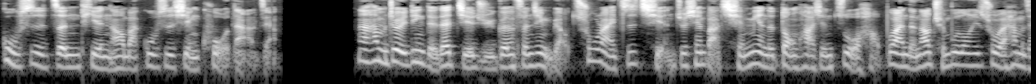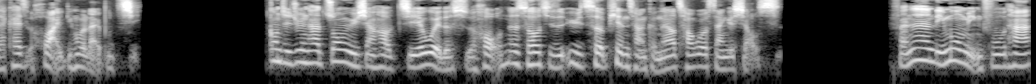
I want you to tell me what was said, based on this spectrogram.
故事增添，然后把故事线扩大这样。那他们就一定得在结局跟分镜表出来之前，就先把前面的动画先做好，不然等到全部东西出来，他们才开始画，一定会来不及。宫崎骏他终于想好结尾的时候，那时候其实预测片长可能要超过三个小时。反正铃木敏夫他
